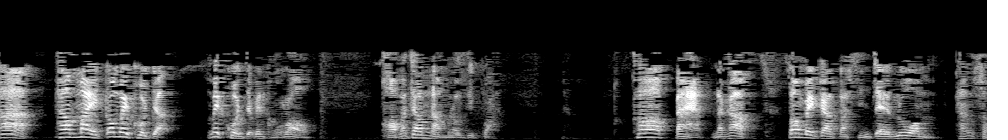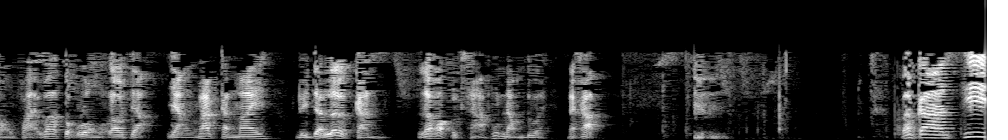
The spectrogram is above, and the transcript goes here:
ถ้าถ้าไม่ก็ไม่ควรจะ ไม่ควรจะเป็นของเรา ขอพระเจ้านำเราดีกว่า ข้อแปดนะครับ ต้องเป็นการตัดสินใจร่วมทั้งสองฝ่ายว่าตกลงเราจะย่างรักกันไหมหรือจะเลิกกัน แล้วก็ปรึกษาผู้นำด้วยนะครับ ประการที่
